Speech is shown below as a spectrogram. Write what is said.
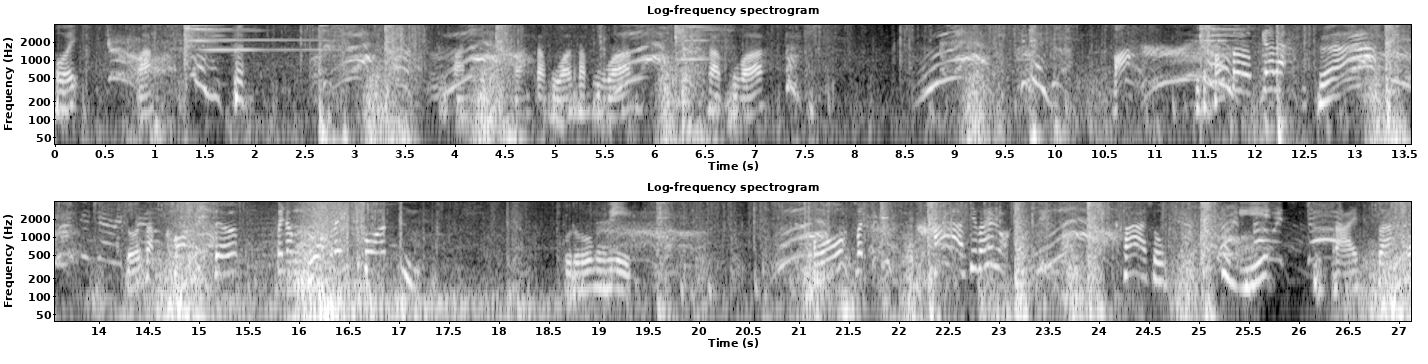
โอ้ยมาสับหัวสับหัวสับหัวมาเขาเติมกันละเฮ้ยโดนสับคอเหมือนเดิมไม่ต้องห่วงเลยคนกูรู้มึงมีอีกโอ้มันฆ่า ใช่ไหมฆ่าชุบอย่างนี้ตายซะโอ้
